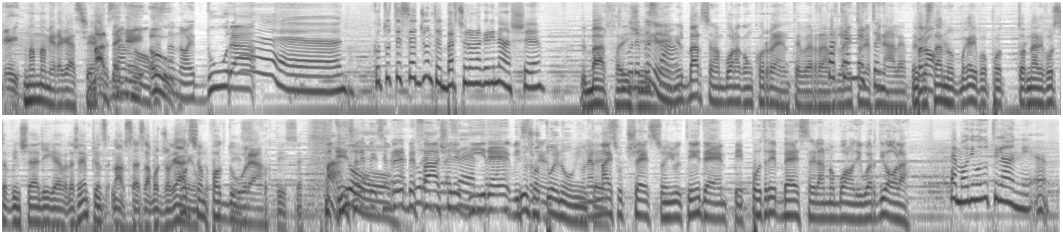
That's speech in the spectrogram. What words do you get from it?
Che? Mamma mia, ragazzi, eh, quest'anno, quest'anno è dura. Eh, con tutte queste aggiunte il Barcellona che rinasce? Il Barça stare? il Barça è una buona concorrente per, per la vittoria finale. Però quest'anno magari può, può tornare forse a vincere la Liga, la Champions. No, se, la può giocare. Forse un comunque, po' dura. fortissima. Ma io- sarebbe, sembrerebbe Eh, dura, dura facile sempre. dire, visto Io che due nomi non è mai testa. successo negli ultimi tempi, potrebbe essere l'anno buono di Guardiola. Eh, ma lo dico tutti gli anni. eh.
